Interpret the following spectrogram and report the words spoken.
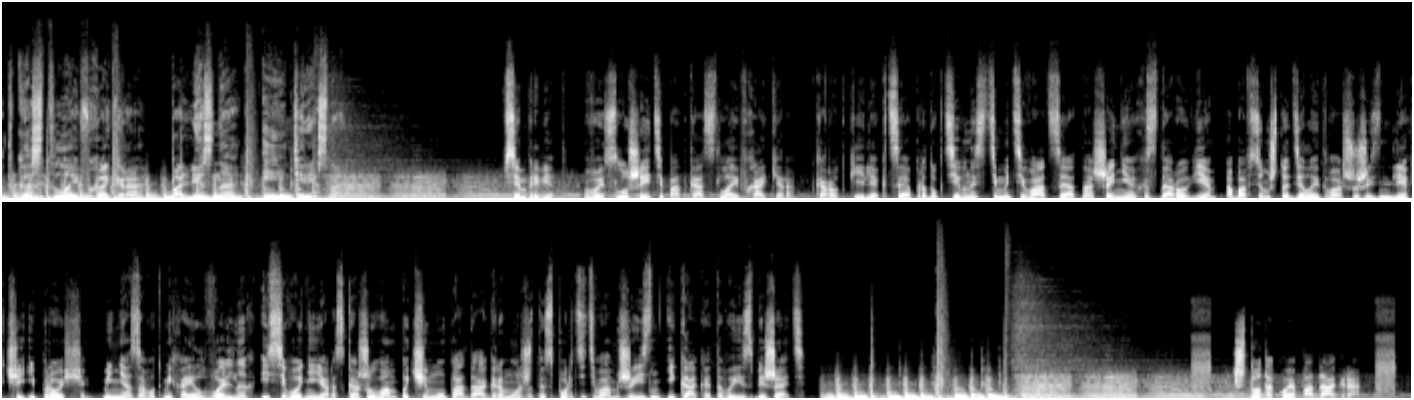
Подкаст лайфхакера. Полезно и интересно. Всем привет! Вы слушаете подкаст лайфхакера. Короткие лекции о продуктивности, мотивации, отношениях, здоровье, обо всем, что делает вашу жизнь легче и проще. Меня зовут Михаил Вольных, и сегодня я расскажу вам, почему подагра может испортить вам жизнь и как этого избежать. Что такое подагра?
